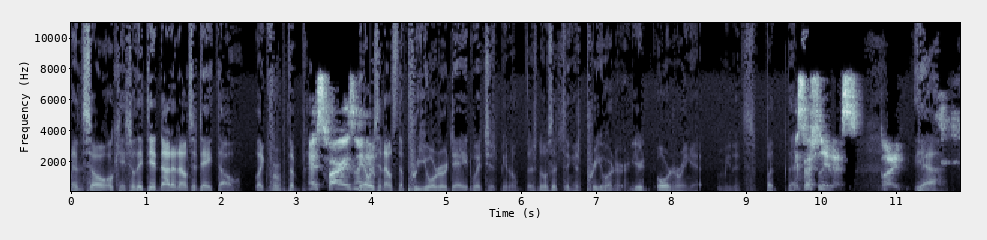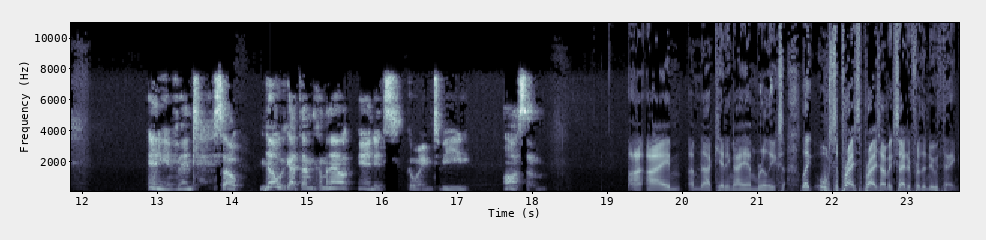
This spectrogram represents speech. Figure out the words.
and so okay, so they did not announce a date though. Like for the As far as I they know. always announce the pre-order date, which is you know there's no such thing as pre-order. You're ordering it. I mean, it's but that's especially this. But yeah. any event. So no, we've got them coming out, and it's going to be awesome. I, I'm I'm not kidding. I am really excited. Like, well, surprise, surprise! I'm excited for the new thing.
